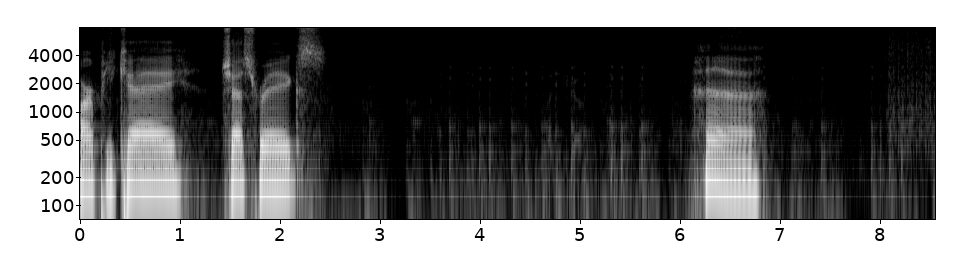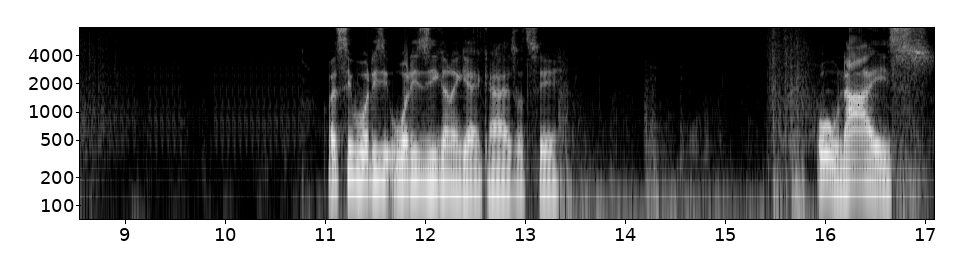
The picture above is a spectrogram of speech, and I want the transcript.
RPK, chest rigs. Huh. Let's see what is he, what is he gonna get, guys? Let's see. Oh, nice.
